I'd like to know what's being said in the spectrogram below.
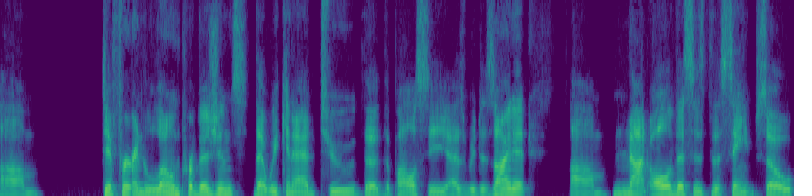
um, different loan provisions that we can add to the the policy as we design it um, not all of this is the same. So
